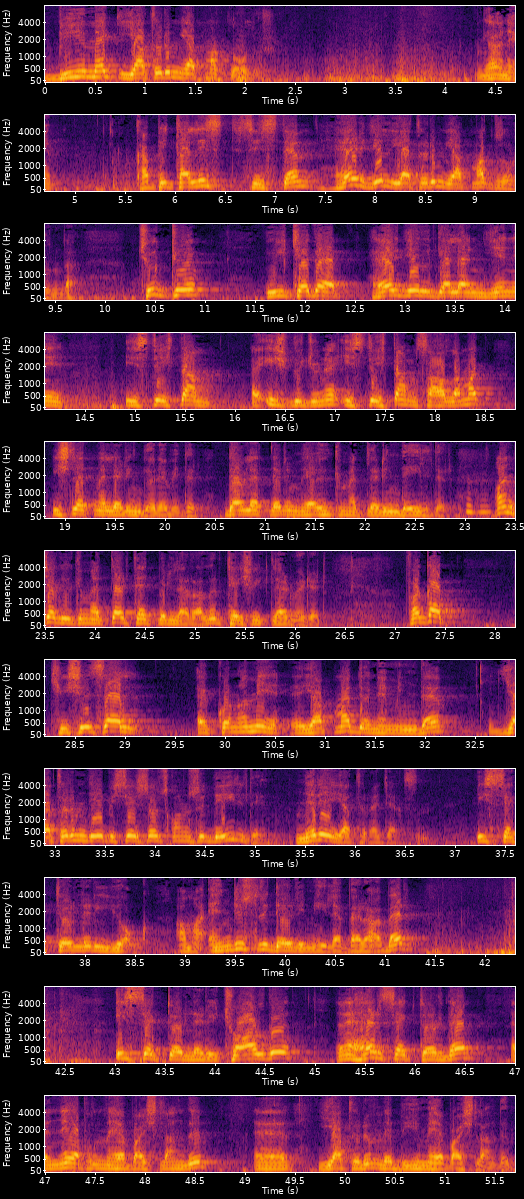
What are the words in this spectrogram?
Büyümek yatırım yapmakla olur. Yani kapitalist sistem her yıl yatırım yapmak zorunda. Çünkü ülkede her yıl gelen yeni istihdam e, iş gücüne istihdam sağlamak işletmelerin görevidir. Devletlerin veya hükümetlerin değildir. Hı hı. Ancak hükümetler tedbirler alır, teşvikler verir. Fakat kişisel ekonomi e, yapma döneminde yatırım diye bir şey söz konusu değildi. Nereye yatıracaksın? İş sektörleri yok. Ama endüstri devrimiyle beraber iş sektörleri çoğaldı ve her sektörde e, ne yapılmaya başlandı? E, yatırım ve büyümeye başlandı.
